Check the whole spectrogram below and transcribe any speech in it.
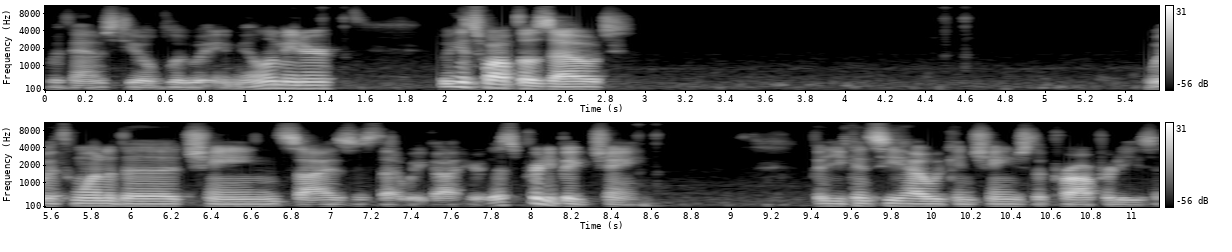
with Amsteel Blue 8 millimeter, we can swap those out with one of the chain sizes that we got here. That's a pretty big chain. But you can see how we can change the properties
